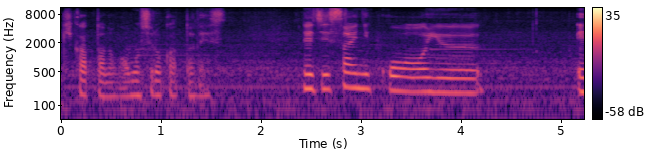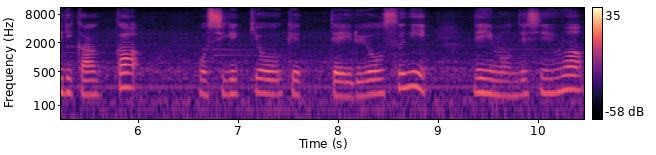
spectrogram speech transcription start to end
きかったのが面白かったです。で実際にこういうエリカがこう刺激を受けている様子にレイモン自身は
